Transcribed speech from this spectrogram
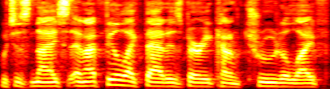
which is nice. And I feel like that is very kind of true to life.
